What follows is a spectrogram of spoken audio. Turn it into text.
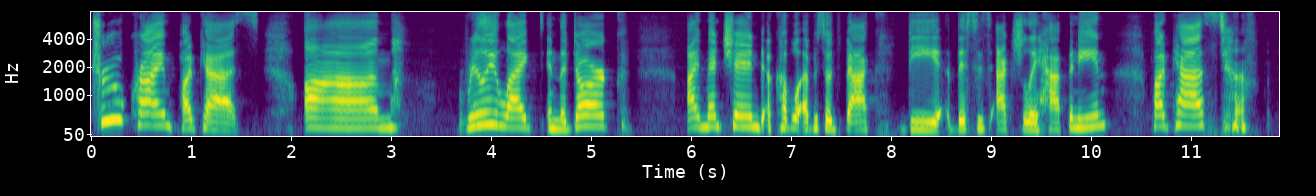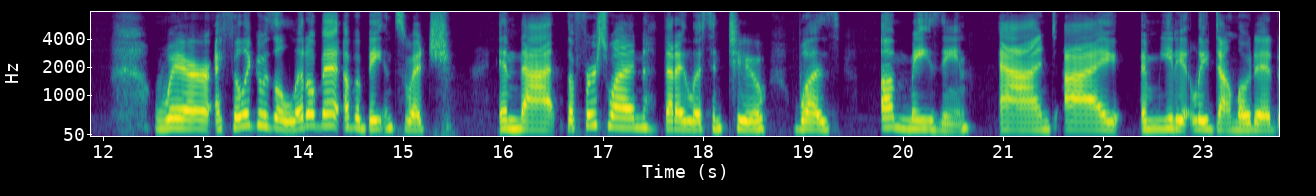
true crime podcasts. Um, really liked In the Dark. I mentioned a couple episodes back the This Is Actually Happening podcast, where I feel like it was a little bit of a bait and switch in that the first one that I listened to was amazing. And I immediately downloaded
